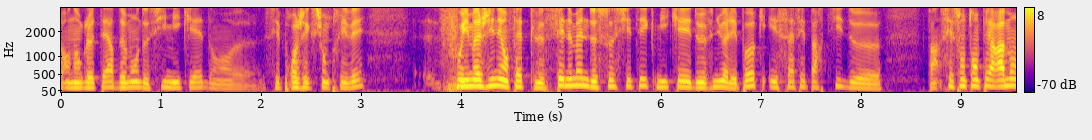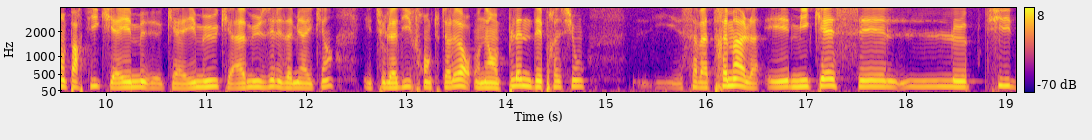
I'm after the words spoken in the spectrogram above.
en Angleterre demande aussi Mickey dans euh, ses projections privées. Faut imaginer en fait le phénomène de société que Mickey est devenu à l'époque et ça fait partie de. Enfin, c'est son tempérament en partie qui a, ému, qui a ému, qui a amusé les Américains. Et tu l'as dit, Franck, tout à l'heure, on est en pleine dépression. Ça va très mal. Et Mickey, c'est le petit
